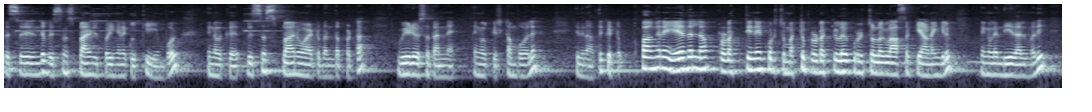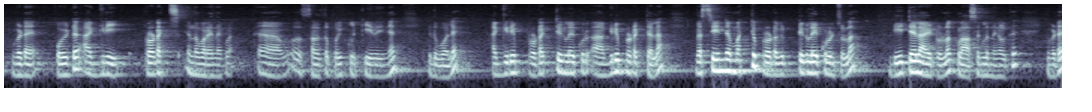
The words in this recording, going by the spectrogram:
ബിസിനസിന്റെ ബിസിനസ് പ്ലാനിൽ പോയി ഇങ്ങനെ ക്ലിക്ക് ചെയ്യുമ്പോൾ നിങ്ങൾക്ക് ബിസിനസ് പ്ലാനുമായിട്ട് ബന്ധപ്പെട്ട വീഡിയോസ് തന്നെ നിങ്ങൾക്ക് ഇഷ്ടം പോലെ ഇതിനകത്ത് കിട്ടും. അപ്പോൾ അങ്ങനെ ഏതെല്ലാം പ്രൊഡക്റ്റിനെ കുറിച്ച് മറ്റു പ്രൊഡക്റ്റുകളെ കുറിച്ചുള്ള ക്ലാസ്സൊക്കെ ആണെങ്കിലും നിങ്ങൾ എന്ത് ചെയ്താൽ മതി. ഇവിടെ പോയിട്ട് അഗ്രി പ്രൊഡക്ട്സ് എന്ന് പറയുന്ന സ്ഥലത്ത് പോയി ക്ലിക്ക് ചെയ്ത് കഴിഞ്ഞാൽ ഇതുപോലെ അഗ്രി പ്രൊഡക്റ്റുകളെ കുറി അഗ്രി പ്രൊഡക്റ്റ് അല്ല വെസ്റ്റീന്റെ മറ്റു പ്രൊഡക്റ്റുകളെ കുറിച്ചുള്ള ഡീറ്റെയിൽ ആയിട്ടുള്ള ക്ലാസ്സുകൾ നിങ്ങൾക്ക് ഇവിടെ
